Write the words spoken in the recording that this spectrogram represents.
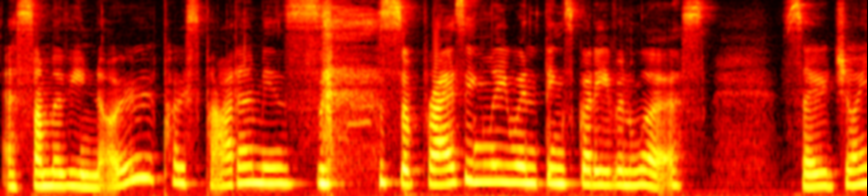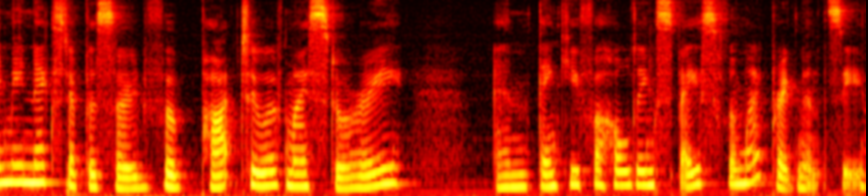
As some of you know, postpartum is surprisingly when things got even worse. So join me next episode for part two of my story, and thank you for holding space for my pregnancy.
